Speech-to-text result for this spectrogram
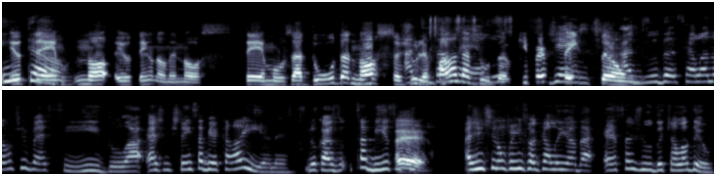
Então... Eu tenho. No, eu tenho, não, né? Nós. Temos a Duda. Nossa, Júlia, fala Melos. da Duda. Que perfeição. Gente, a Duda, se ela não tivesse ido lá, a gente nem sabia que ela ia, né? No caso, sabia, só é. a gente não pensou que ela ia dar essa ajuda que ela deu.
